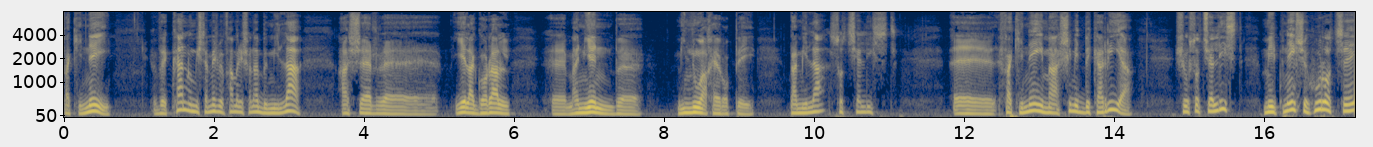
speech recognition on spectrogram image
פקיני, וכאן הוא משתמש בפעם הראשונה במילה אשר אה, יהיה לה גורל אה, מעניין במינוח האירופאי, במילה סוציאליסט. פקיני מאשים את בקריה שהוא סוציאליסט מפני שהוא רוצה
